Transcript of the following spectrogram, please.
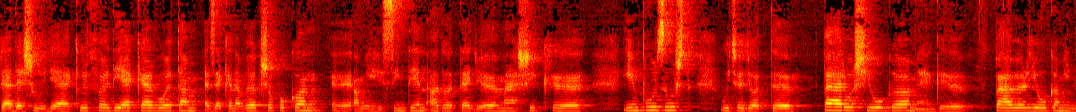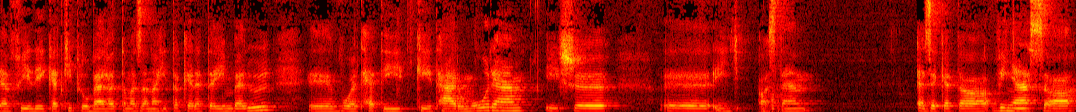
ráadásul ugye külföldiekkel voltam ezeken a workshopokon, ami szintén adott egy másik impulzust, úgyhogy ott páros joga, meg power yoga, mindenféléket kipróbálhattam az Anahita keretein belül, volt heti két-három órám, és így aztán ezeket a vinyásza,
